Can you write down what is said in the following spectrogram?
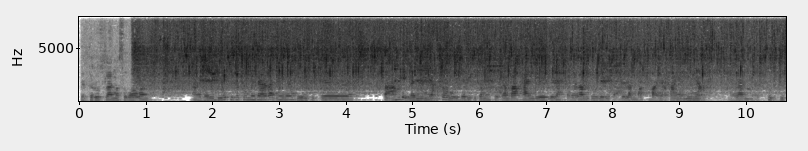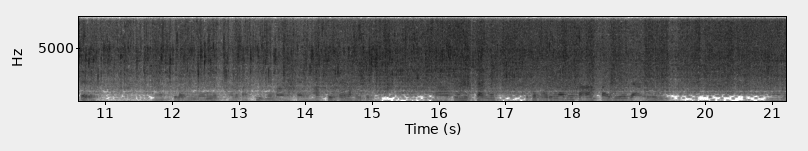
Kita teruslah masuk bawang. Ah jadi bila kita tumis darat ni nanti kita tak ambil lah minyak tu. Jadi kita masukkan bahan dia je lah kat dalam tu. Jadi tak adalah banyak sangat minyak dalam sup kita. Nah, itulah gunanya kalau pakcik memang akan asingkan lah untuk uh, tumiskan ni. Kita goreng lah dia sampai dia garing. Nah, ni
